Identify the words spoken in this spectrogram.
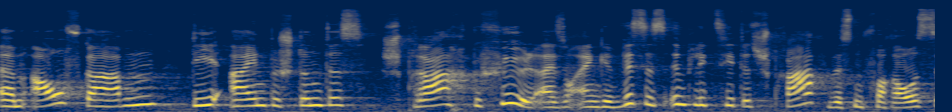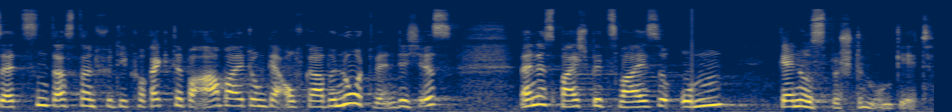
ähm, Aufgaben, die ein bestimmtes Sprachgefühl, also ein gewisses implizites Sprachwissen voraussetzen, das dann für die korrekte Bearbeitung der Aufgabe notwendig ist, wenn es beispielsweise um Genusbestimmung geht.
